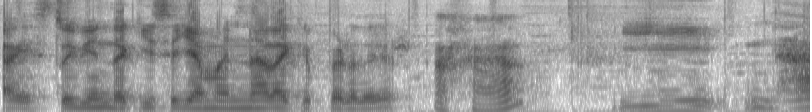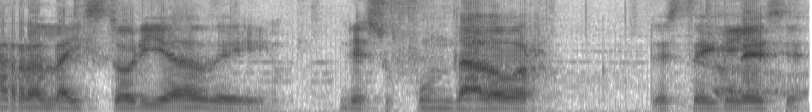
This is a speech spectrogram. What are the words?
ah, estoy viendo aquí, se llama Nada que Perder. Ajá. Y narra la historia de, de su fundador de esta iglesia.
